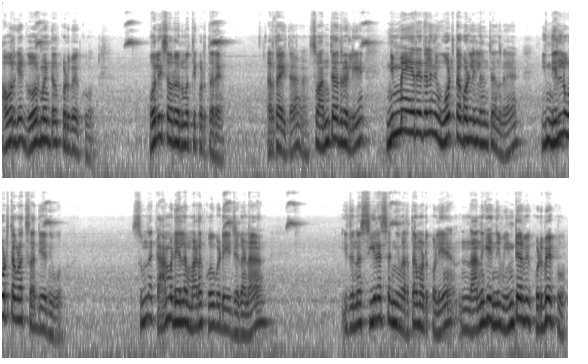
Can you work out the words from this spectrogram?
ಅವ್ರಿಗೆ ಗೌರ್ಮೆಂಟ್ ಅವ್ರು ಕೊಡಬೇಕು. ಪೊಲೀಸ್ ಅವರು ಅನುಮತಿ ಕೊಡ್ತಾರೆ. ಅರ್ಥ ಆಯ್ತಾ? ಸೊ ಅಂಥದ್ರಲ್ಲಿ ನಿಮ್ಮ ಏರಿಯಾದಲ್ಲಿ ನೀವು ಓಟ್ ತಗೊಳ್ಳಿಲ್ಲ ಅಂತಂದರೆ ಇನ್ನೆಲ್ಲಿ ಓಟ್ ತಗೊಳಕ್ಕೆ ಸಾಧ್ಯ ನೀವು? ಸುಮ್ಮನೆ ಕಾಮಿಡಿ ಎಲ್ಲ ಮಾಡೋಕ್ಕೆ ಹೋಗ್ಬೇಡಿ ಈ ಜಗಣ. ಇದನ್ನು ಸೀರಿಯಸ್ಸಾಗಿ ನೀವು ಅರ್ಥ ಮಾಡ್ಕೊಳ್ಳಿ. ನನಗೆ ನೀವು ಇಂಟರ್ವ್ಯೂ ಕೊಡಬೇಕು.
